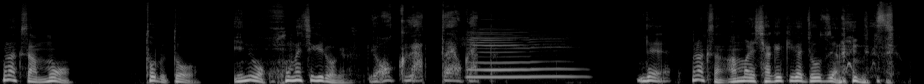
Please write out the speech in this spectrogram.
船木さんも取ると犬を褒めちぎるわけですよ。くやったよくやった。で船木さんあんまり射撃が上手じゃないんですよ。あ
